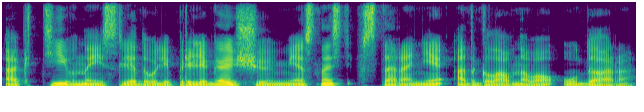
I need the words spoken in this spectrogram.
активно исследовали прилегающую местность в стороне от главного удара.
